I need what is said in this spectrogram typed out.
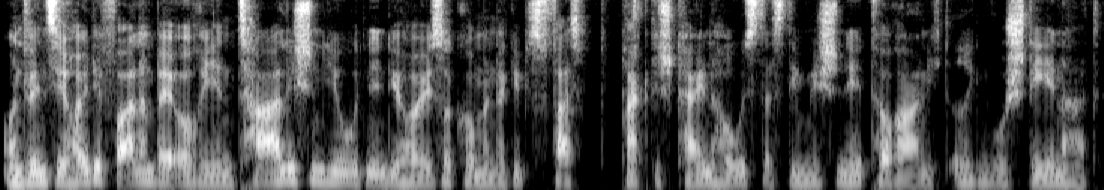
Und wenn Sie heute vor allem bei orientalischen Juden in die Häuser kommen, da gibt es fast praktisch kein Haus, das die Mishneh Torah nicht irgendwo stehen hat.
